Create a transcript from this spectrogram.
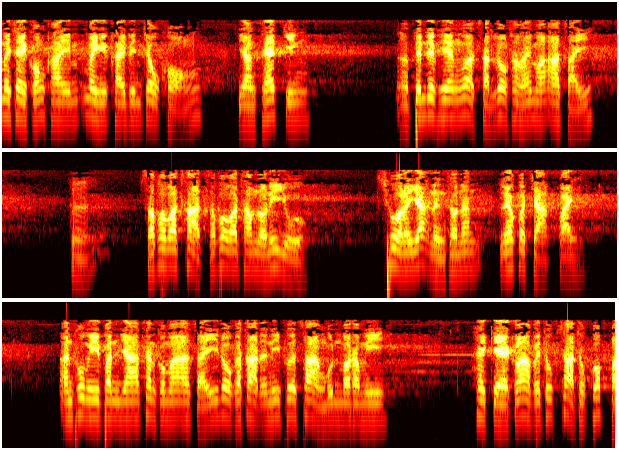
ไม่ใช่ของใคร ไม่มีใครเป็นเจ้าของอย่างแท้จริงเป็นได้เพียงว่าสัตว์โลกทั้งหลายมาอาศัย สภาวธาตุสภาวธรรมเหล่านี้อยู่ ชั่วระยะหนึ่งเท่านั้น แล้วก็จากไป อันผู้มีปัญญาท่านก็มาอาศัยโลกธาตุอันนี้เพื่อสร้างบุญบารมี ให้แก่กล้าไปทุกชาติทุกภพไป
